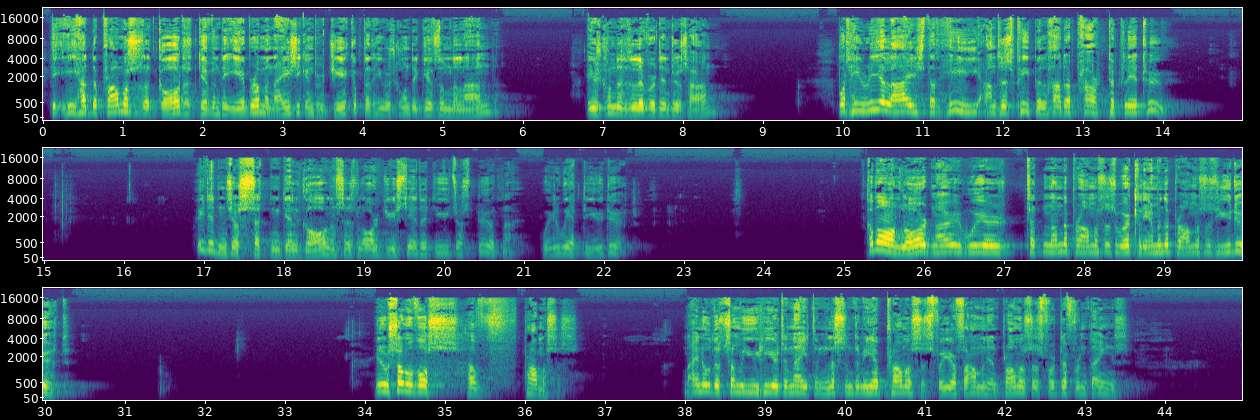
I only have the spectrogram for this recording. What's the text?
He, had the promises that God had given to Abraham and Isaac and to Jacob that he was going to give them the land. He was going to deliver it into his hand. But he realized that he and his people had a part to play too. He didn't just sit in Gilgal and says, Lord, you said it, you just do it now. We'll wait till you do it. Come on, Lord, now we're sitting on the promises, we're claiming the promises, you do it. You know, some of us have promises. I know that some of you here tonight and listen to me have promises for your family and promises for different things.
